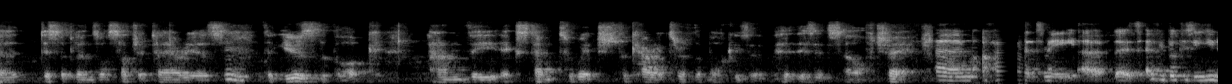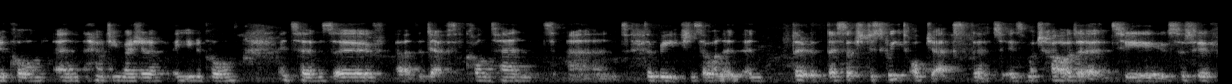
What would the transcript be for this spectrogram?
uh, disciplines or subject areas mm. that use the book and the extent to which the character of the book is is itself changed. Um, I've said to me uh, that every book is a unicorn, and how do you measure a unicorn in terms of uh, the depth of content and the reach and so on? And, and they're, they're, such discrete objects that it's much harder to sort of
